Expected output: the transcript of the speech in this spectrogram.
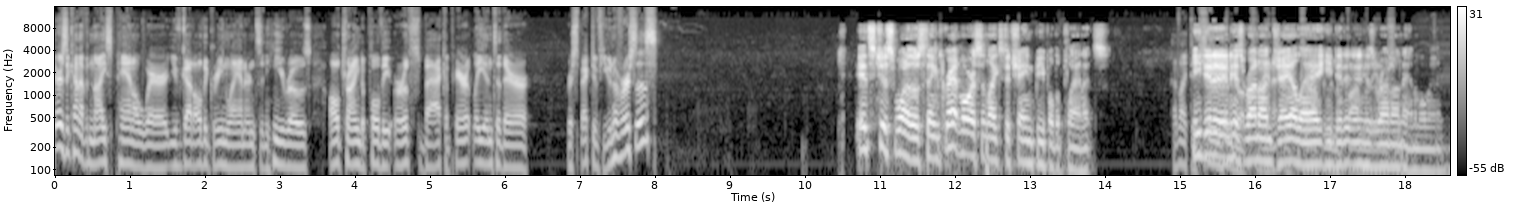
There's a kind of nice panel where you've got all the Green Lanterns and heroes all trying to pull the Earths back, apparently into their respective universes. It's just one of those things. Grant Morrison likes to chain people to planets. I'd like to. He did it in his run on planet and drop JLA. He did it in his run on Animal Man.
